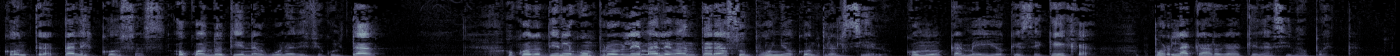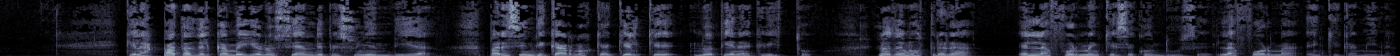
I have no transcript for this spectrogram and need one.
contra tales cosas, o cuando tiene alguna dificultad, o cuando tiene algún problema levantará su puño contra el cielo, como un camello que se queja por la carga que le ha sido puesta. Que las patas del camello no sean de pezuña hendida parece indicarnos que aquel que no tiene a Cristo lo demostrará en la forma en que se conduce, la forma en que camina.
